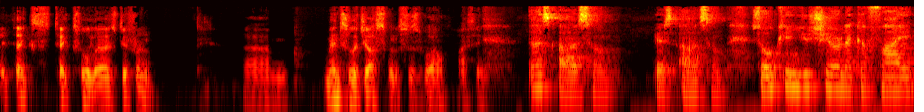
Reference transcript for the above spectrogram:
it takes takes all those different um, mental adjustments as well. I think that's awesome. That's awesome. So, can you share like a five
